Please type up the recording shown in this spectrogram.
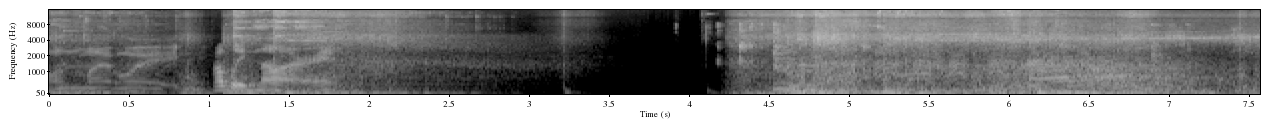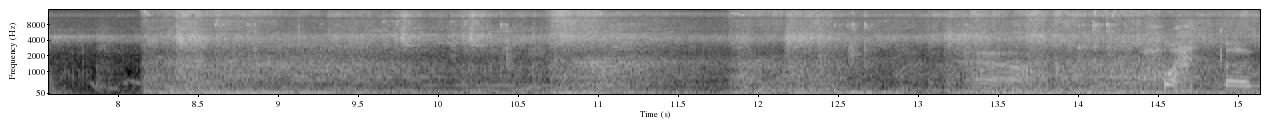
On my way. Probably not, right? Ow. What the?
